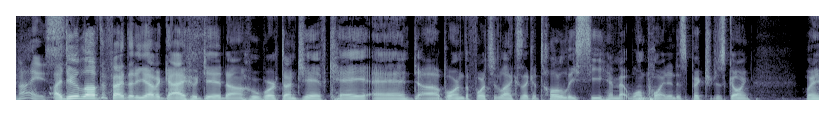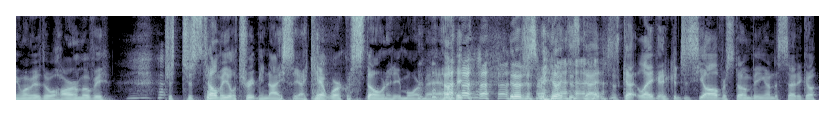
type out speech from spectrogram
Nice. I do love the fact that you have a guy who did uh, who worked on JFK and uh, Born the Fourth of July because I could totally see him at one point in his picture just going, "Wait, you want me to do a horror movie? Just just tell me you'll treat me nicely. I can't work with Stone anymore, man. Like, you know, just be like this guy just got like I could just see Oliver Stone being on the set and go,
